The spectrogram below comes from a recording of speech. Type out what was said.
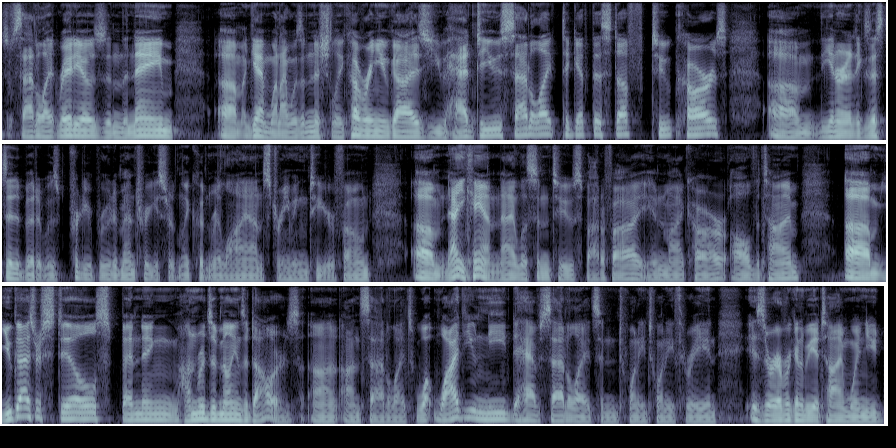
Satellite radios in the name. Um, again, when I was initially covering you guys, you had to use satellite to get this stuff to cars. Um, the internet existed, but it was pretty rudimentary. You certainly couldn't rely on streaming to your phone. Um, now you can. I listen to Spotify in my car all the time. Um, you guys are still spending hundreds of millions of dollars on, on satellites. What, why do you need to have satellites in 2023? And is there ever going to be a time when you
